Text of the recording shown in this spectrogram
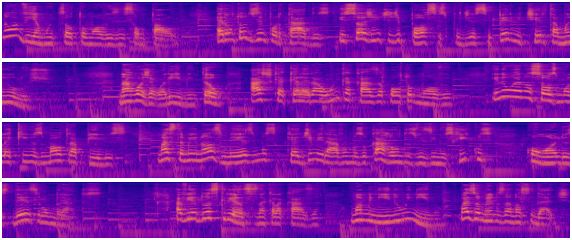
não havia muitos automóveis em São Paulo. Eram todos importados e só gente de posses podia se permitir tamanho luxo. Na rua Jaguaribe, então, acho que aquela era a única casa com automóvel. E não eram só os molequinhos maltrapilhos, mas também nós mesmos que admirávamos o carrão dos vizinhos ricos com olhos deslumbrados. Havia duas crianças naquela casa, uma menina e um menino. mais ou menos na nossa idade.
